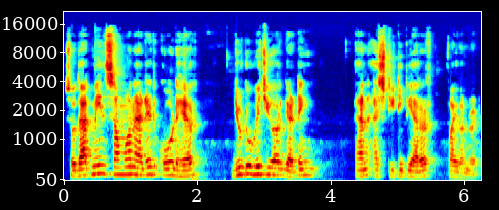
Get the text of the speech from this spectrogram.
So that means someone added code here due to which you are getting an HTTP error 500.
